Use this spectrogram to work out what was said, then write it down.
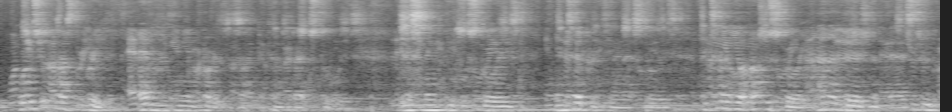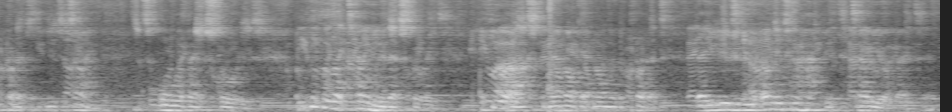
Once you pass the brief, everything in product design becomes about stories. Listening to people's stories, interpreting their stories, and telling your own story and a version of theirs through the products that you design. It's all about stories. But people like telling you their stories. If you ask and they're not getting on with the product, they're usually only too happy to tell you about it.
